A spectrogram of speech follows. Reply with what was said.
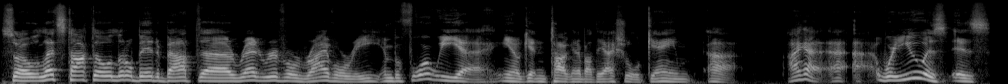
So let's talk though a little bit about the Red River rivalry. And before we, uh, you know, get into talking about the actual game, uh, I got. Uh, were you as as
